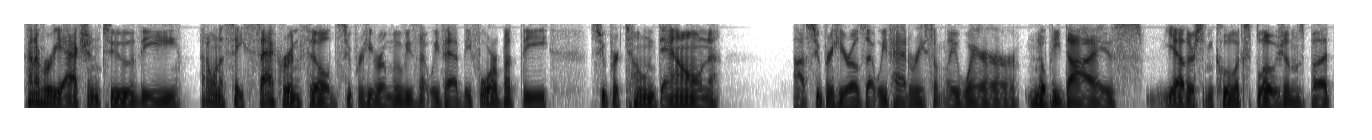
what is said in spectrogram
kind of a reaction to the I don't want to say saccharine filled superhero movies that we've had before, but the super toned down uh, superheroes that we've had recently where nobody dies. Yeah, there's some cool explosions, but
